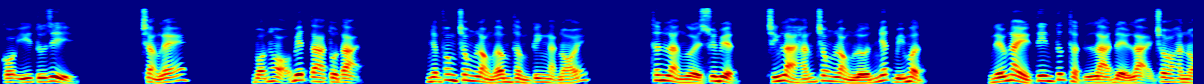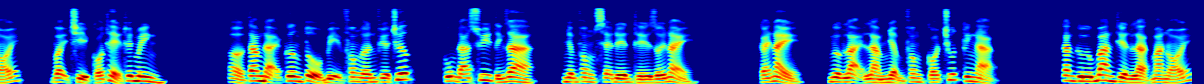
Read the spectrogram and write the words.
Có ý tứ gì? Chẳng lẽ, bọn họ biết ta tồn tại? Nhậm phong trong lòng âm thầm kinh ngạc nói. Thân là người xuyên Việt, chính là hắn trong lòng lớn nhất bí mật. Nếu này tin tức thật là để lại cho hắn nói, vậy chỉ có thể thuyết minh. Ở Tam Đại Cương Tổ bị phong ấn phía trước, cũng đã suy tính ra, Nhậm Phong sẽ đến thế giới này. Cái này, ngược lại làm Nhậm Phong có chút kinh ngạc. Căn cứ Ban Thiền Lạt Ma nói,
